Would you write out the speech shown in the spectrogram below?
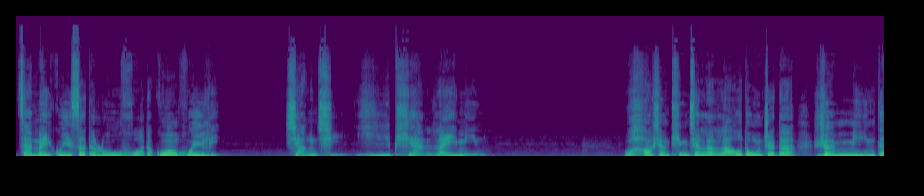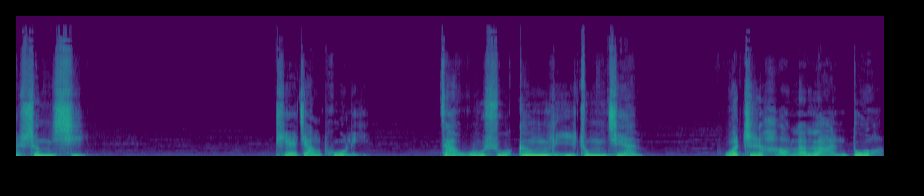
在玫瑰色的炉火的光辉里，响起一片雷鸣。我好像听见了劳动着的人民的声息。铁匠铺里，在无数耕犁中间，我治好了懒惰。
